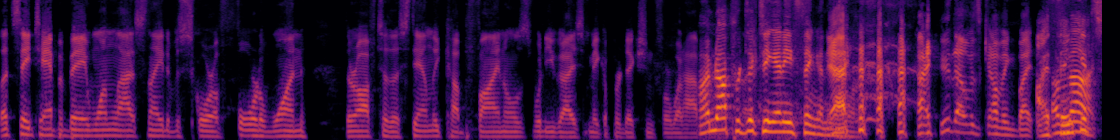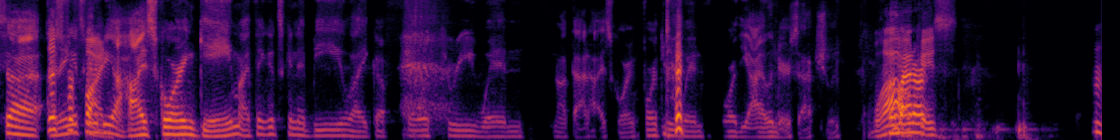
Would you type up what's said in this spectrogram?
Let's say Tampa Bay won last night of a score of four to one. They're off to the Stanley Cup Finals. What do you guys make a prediction for what happens? I'm not predicting anything anymore. Yeah, I knew that was coming, but I I'm think not. it's uh, I think for it's going to be a high scoring game. I think it's going to be like a four three win. Not that high scoring. Four three win for the Islanders actually. wow. matter- okay. Hmm.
